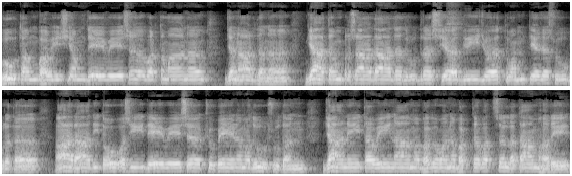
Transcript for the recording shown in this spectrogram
भूतं भविष्यं देवेश वर्तमानं जनार्दन, ज्ञातं प्रसादादरुद्रस्य द्विजत्वं त्यज सुव्रत आराधितोऽसि देवेश क्षुपेण मधुसूदन्। जाने तवेनाम भगवन् भक्तवत्सलतां हरे।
